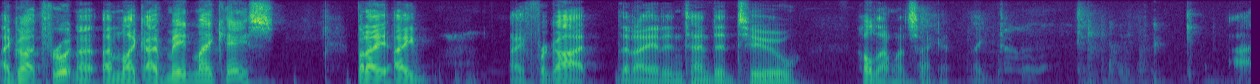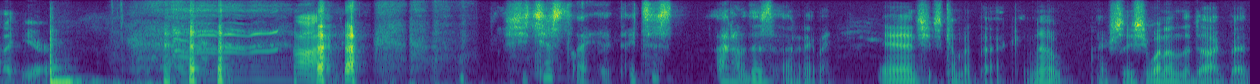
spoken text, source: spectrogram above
I got through it and I, I'm like, I've made my case, but I I, I forgot that I had intended to. Hold on one second. Like, out of here. God. She's just like it's just I don't know this anyway. And she's coming back. No, actually she went on the dog bed.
